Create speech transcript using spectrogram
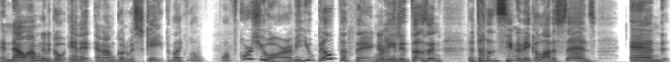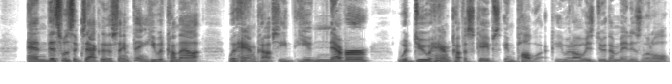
and now I'm going to go in it and I'm going to escape." I'm like, well. Well, of course you are. I mean, you built the thing. I mean, it doesn't that doesn't seem to make a lot of sense. And and this was exactly the same thing. He would come out with handcuffs. He he never would do handcuff escapes in public. He would always do them in his little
